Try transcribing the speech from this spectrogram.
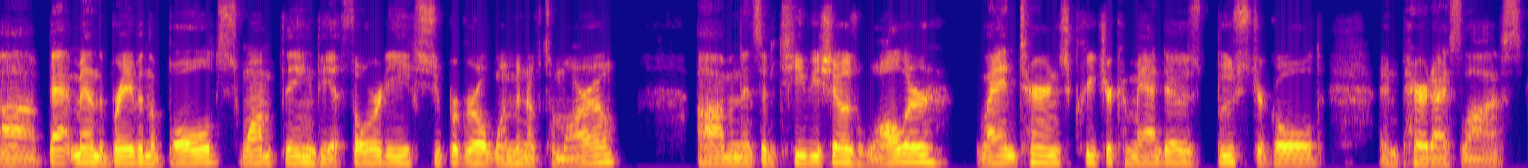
uh, Batman: The Brave and the Bold, Swamp Thing, The Authority, Supergirl: Women of Tomorrow, um, and then some TV shows: Waller, Lanterns, Creature Commandos, Booster Gold, and Paradise Lost.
